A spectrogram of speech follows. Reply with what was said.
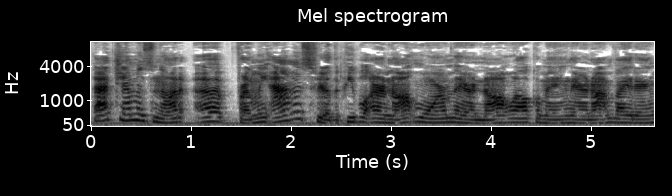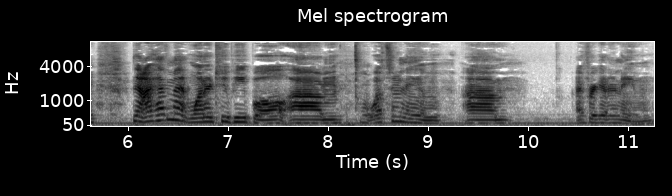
that gym is not a friendly atmosphere. The people are not warm. They are not welcoming. They are not inviting. Now, I have met one or two people. Um, what's her name? Um, I forget her name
